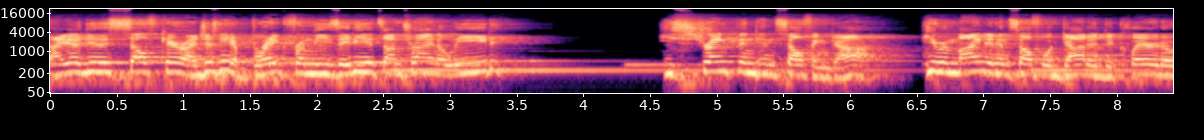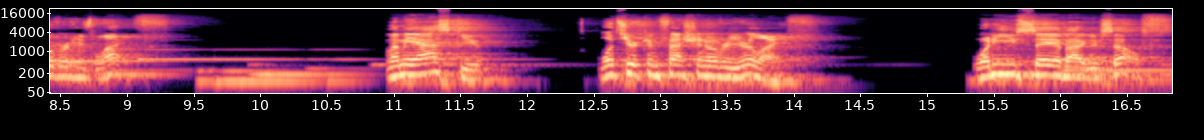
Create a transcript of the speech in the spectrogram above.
I got to do this self care. I just need a break from these idiots I'm trying to lead. He strengthened himself in God. he reminded himself what God had declared over his life. Let me ask you, what's your confession over your life? What do you say about yourself?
